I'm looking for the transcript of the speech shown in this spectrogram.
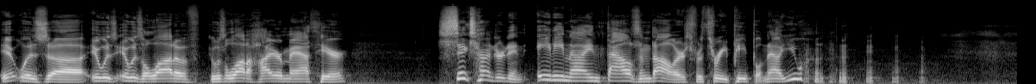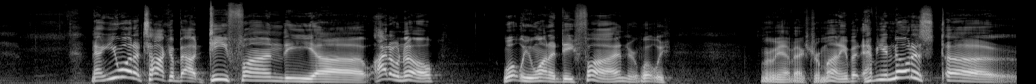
It was uh, it was it was a lot of it was a lot of higher math here. Six hundred and eighty nine thousand dollars for three people. Now you now you want to talk about defund the uh, I don't know what we want to defund or what we where we have extra money, but have you noticed? Uh,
